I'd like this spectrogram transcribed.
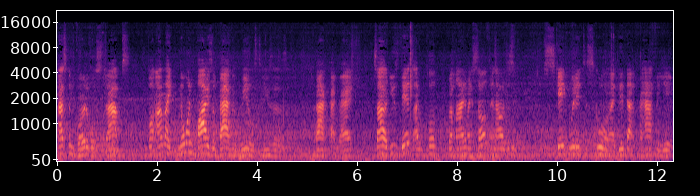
has convertible straps, but I'm like, no one buys a bag with wheels to use as a backpack, right? So I would use this, I would pull behind myself, and I would just skate with it to school, and I did that for half a year.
